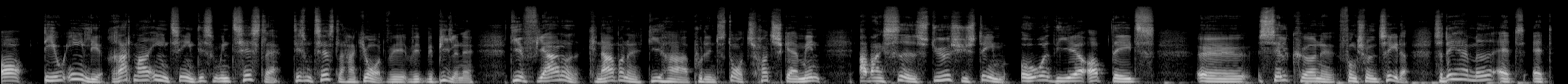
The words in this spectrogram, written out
Og det er jo egentlig ret meget en til en, det som en Tesla, det som Tesla har gjort ved, ved, ved bilerne. De har fjernet knapperne, de har puttet en stor touchskærm ind, avanceret styresystem, over-the-air updates, øh, selvkørende funktionaliteter. Så det her med, at, at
